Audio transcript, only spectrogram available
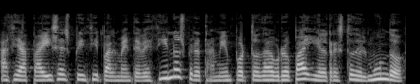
hacia países principalmente vecinos, pero también por toda Europa y el resto del mundo.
